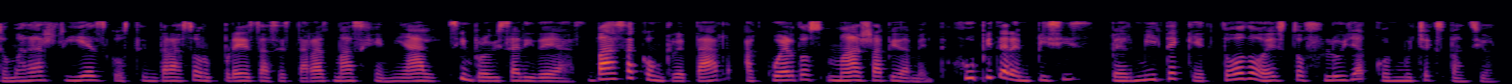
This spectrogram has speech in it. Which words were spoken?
Tomarás riesgos, tendrás sorpresas, estarás más genial, sin improvisar ideas. Vas a concretar acuerdos más rápidamente. Júpiter en Pisces permite que todo esto fluya con mucha expansión.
